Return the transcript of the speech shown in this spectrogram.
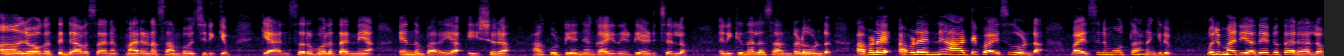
ആ, രോഗത്തിന്റെ അവസാനം മരണം സംഭവിച്ചിരിക്കും. ക്യാൻസർ പോലെ തന്നെയാ എന്നും പറയുക ഈശ്വര ആ കുട്ടിയെ ഞാൻ കൈനീട്ടി അടിച്ചല്ലോ. എനിക്ക് നല്ല സങ്കടമുണ്ട്. അവളെ അവളെ എന്നെ ആട്ടി പായച്ചതുകൊണ്ടാണ് വയസ്സിന് മൂത്താണെങ്കിലും ഒരു മര്യാദയൊക്കെ തരാമല്ലോ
